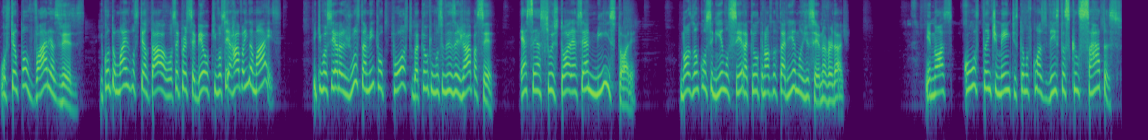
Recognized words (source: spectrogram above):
Você tentou várias vezes. E quanto mais você tentava, você percebeu que você errava ainda mais. E que você era justamente o oposto daquilo que você desejava ser. Essa é a sua história, essa é a minha história. Nós não conseguimos ser aquilo que nós gostaríamos de ser, não é verdade? E nós constantemente estamos com as vistas cansadas.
